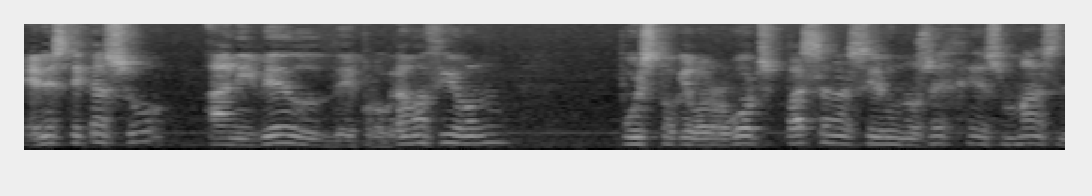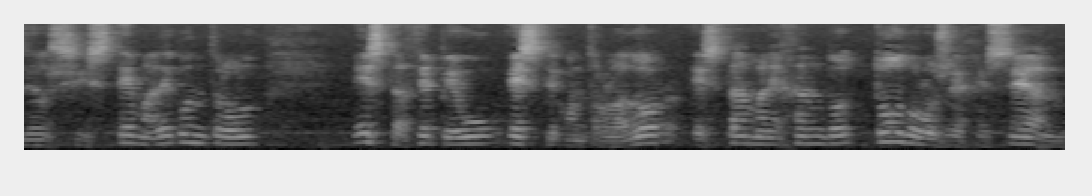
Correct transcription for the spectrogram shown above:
En este caso, a nivel de programación, puesto que los robots pasan a ser unos ejes más del sistema de control, esta CPU, este controlador, está manejando todos los ejes, sean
